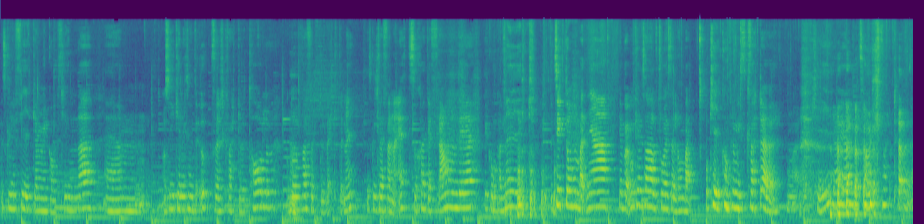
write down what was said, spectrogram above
jag skulle fika med min kompis Linda. ehm, och så gick jag liksom inte upp förrän kvart över tolv. Och då var det för att du väckte mig. Jag skulle träffa henne ett, så sköt jag fram det. Fick hon panik. Då tyckte hon, hon bara nja. Jag bara, men kan vi ta halv två istället? Hon bara, okej kompromiss kvart över. Hon bara, okej, ja ja, vi tar kvart över.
